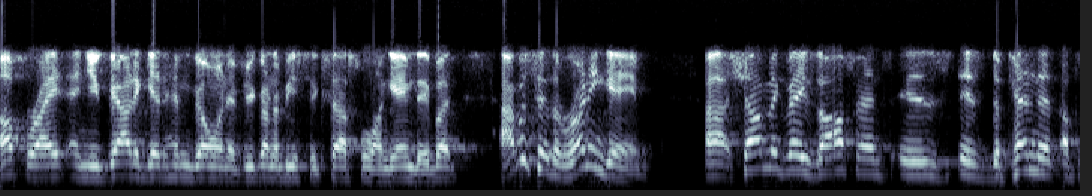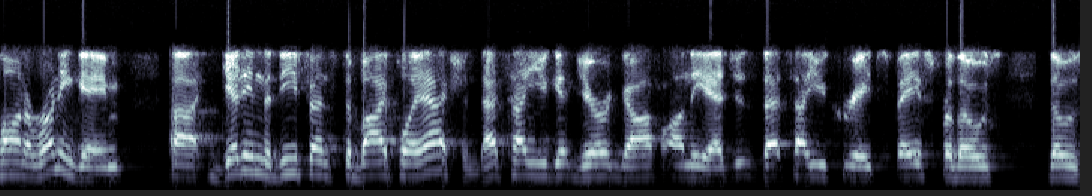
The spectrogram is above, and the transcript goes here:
upright, and you've got to get him going if you're going to be successful on game day. But I would say the running game. Uh, Sean McVay's offense is is dependent upon a running game, uh, getting the defense to buy play action. That's how you get Jared Goff on the edges. That's how you create space for those those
